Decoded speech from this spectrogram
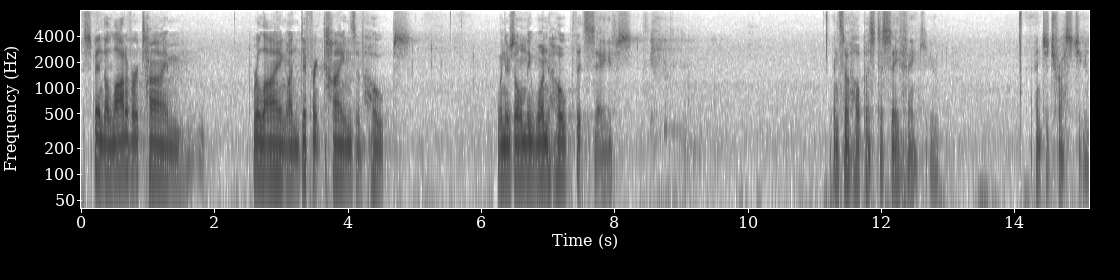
spend a lot of our time relying on different kinds of hopes when there's only one hope that saves. And so help us to say thank you and to trust you.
